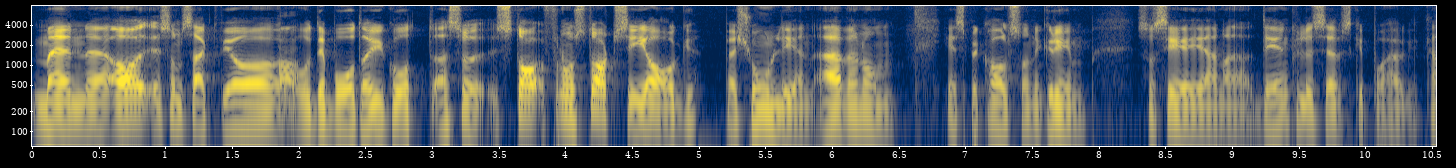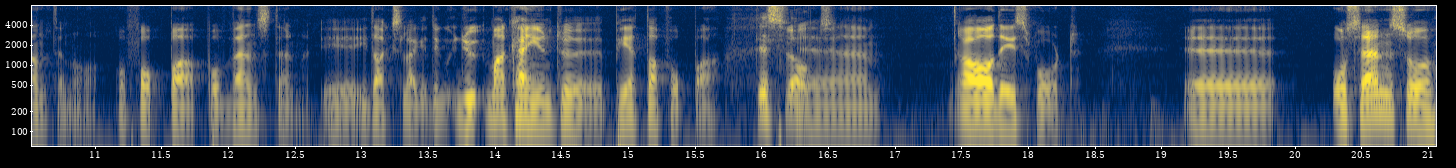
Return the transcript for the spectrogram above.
men eh, ja, som sagt, vi har, ja. och det båda ju gått, alltså start, från start ser jag personligen, även om Jesper Karlsson är grym, så ser jag gärna Dejan Kulusevski på högerkanten och, och Foppa på vänstern i, i dagsläget. Det, man kan ju inte peta Foppa. Det är svårt. Eh, ja, det är svårt. Eh, och sen så,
